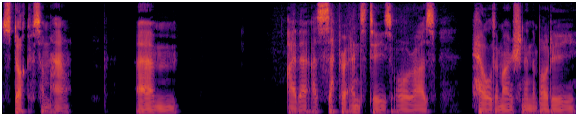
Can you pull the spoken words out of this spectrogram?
stuck somehow um, either as separate entities or as held emotion in the body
